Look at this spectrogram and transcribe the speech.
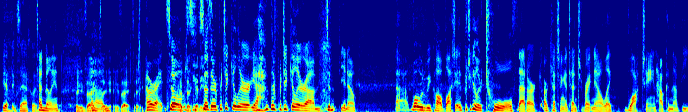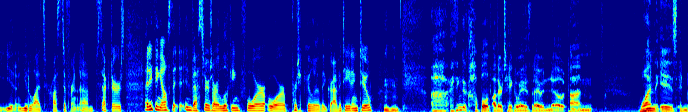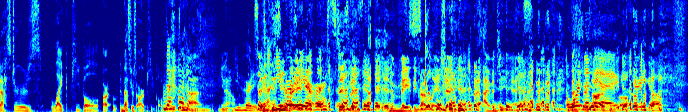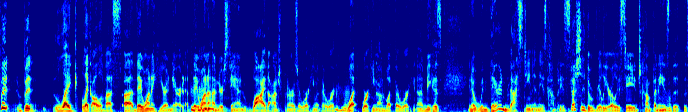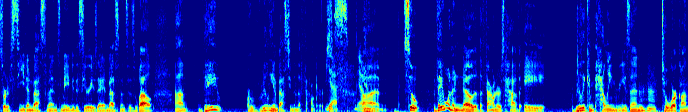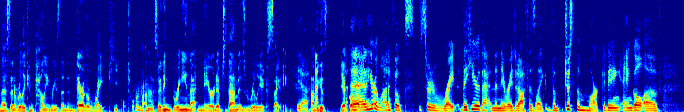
Yep, exactly. Ten million. Exactly. exactly. All right. So CryptoKitties. so there are particular yeah there are particular um you know uh, what would we call blockchain? Particular tools that are are catching attention right now, like blockchain. How can that be you know utilized across different um, sectors? Anything else that investors are looking for or particularly gravitating to? Uh, I think a couple of other takeaways that I would note. Um, one is investors like people are investors are people, right? um, you know, You heard it. Sometimes. You, heard it here here. first. this was an amazing revelation. I'm a genius. Award Investors are people. There you go. but but like like all of us, uh, they want to hear a narrative. They want to understand why the entrepreneurs are working what they're work what working on what they're working on because you know when they're investing in these companies, especially the really early stage companies, the, the sort of seed investments, maybe the Series A investments as well, um, they are really investing in the founders. Yes. Yeah. Um, so they want to know that the founders have a really compelling reason Mm-hmm. to work on this and a really compelling reason that they're the right people to work Mm-hmm. on this. So I think bringing that narrative to them is really exciting. Yeah. Um, because yeah, go And ahead. I hear a lot of folks sort of write, they hear that and then they write it off as like the just the marketing angle of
